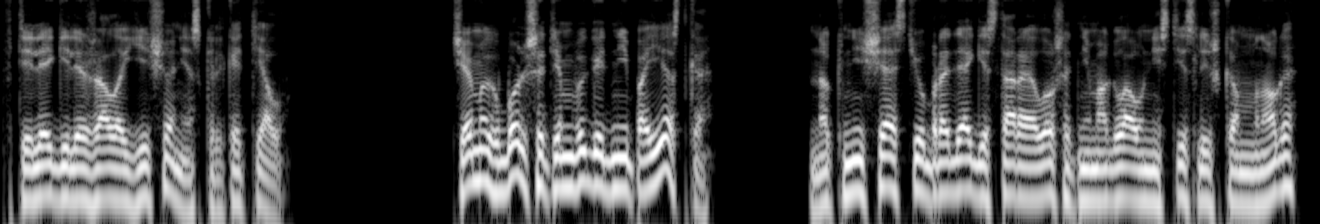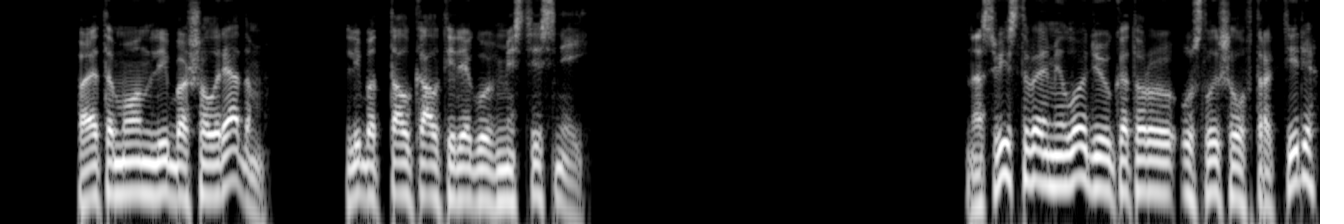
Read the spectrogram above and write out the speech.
В телеге лежало еще несколько тел. Чем их больше, тем выгоднее поездка, но, к несчастью, бродяги старая лошадь не могла унести слишком много, поэтому он либо шел рядом, либо толкал телегу вместе с ней. Насвистывая мелодию, которую услышал в трактире,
